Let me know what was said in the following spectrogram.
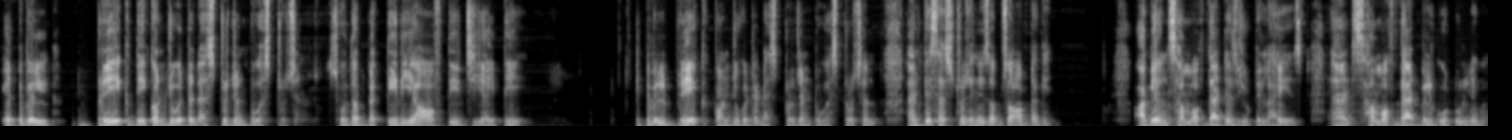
it will break the conjugated estrogen to estrogen. So the bacteria of the GIT, it will break conjugated estrogen to estrogen and this estrogen is absorbed again. Again some of that is utilized and some of that will go to liver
